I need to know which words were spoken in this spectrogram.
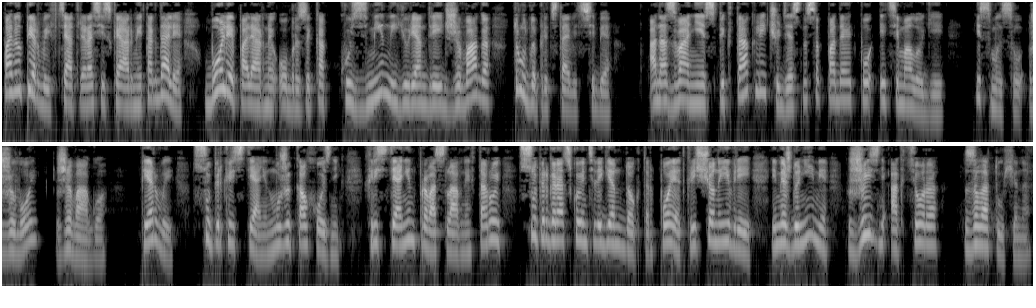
Павел I в Театре Российской Армии и так далее. Более полярные образы, как Кузьмин и Юрий Андреевич Живаго, трудно представить себе, а название спектаклей чудесно совпадает по этимологии и смысл «живой», «живаго». Первый — суперкрестьянин, мужик-колхозник, христианин православный. Второй — супергородской интеллигент-доктор, поэт, крещеный еврей. И между ними жизнь актера Золотухина.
